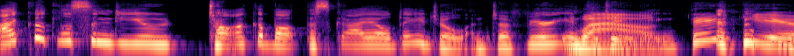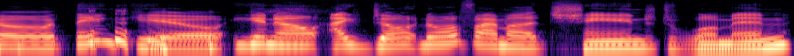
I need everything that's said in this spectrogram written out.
I could listen to you talk about the sky all day, Jolenta. Very entertaining. Wow. Thank you. Thank you. you know, I don't know if I'm a changed woman,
